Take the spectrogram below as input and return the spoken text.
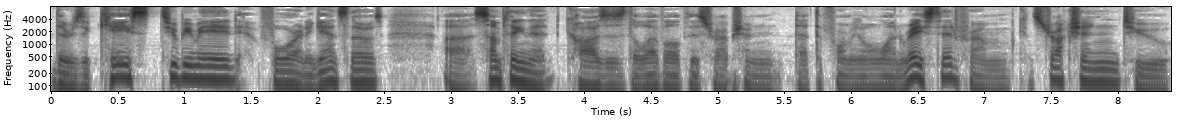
there's a case to be made for and against those. Uh, something that causes the level of disruption that the Formula One race did from construction to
